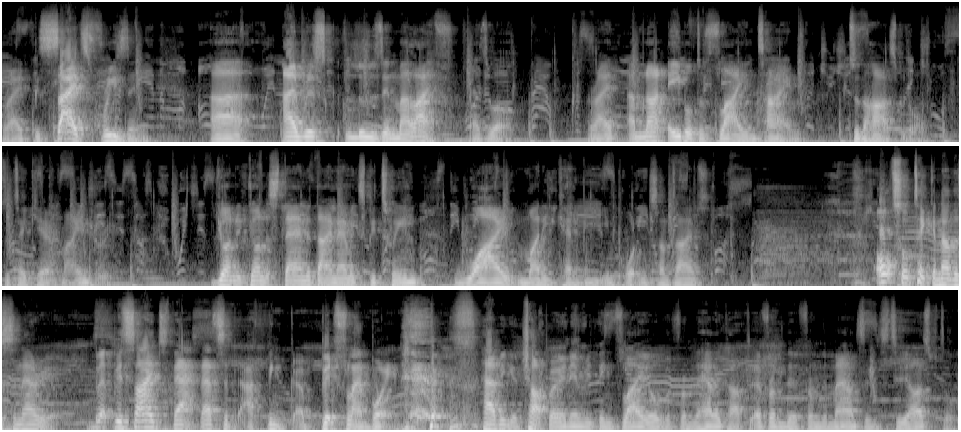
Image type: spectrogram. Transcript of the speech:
right? Besides freezing, uh, I risk losing my life as well, right? I'm not able to fly in time to the hospital to take care of my injury. You, you understand the dynamics between why money can be important sometimes? Also, take another scenario. But besides that, that's a, I think a bit flamboyant, having a chopper and everything fly over from the helicopter, from the from the mountains to the hospital.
